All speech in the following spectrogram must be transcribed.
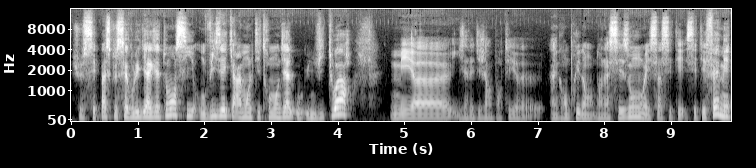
je ne sais pas ce que ça voulait dire exactement, si on visait carrément le titre mondial ou une victoire, mais euh, ils avaient déjà remporté euh, un Grand Prix dans, la saison et ça, c'était fait. Mais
